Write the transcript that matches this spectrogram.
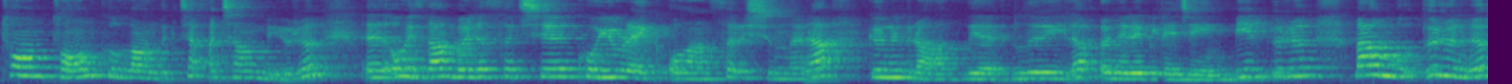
ton ton kullandıkça açan bir ürün. E, o yüzden böyle saçı koyu renk olan sarışınlara gönül rahatlığıyla önerebileceğim bir ürün. Ben bu ürünü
